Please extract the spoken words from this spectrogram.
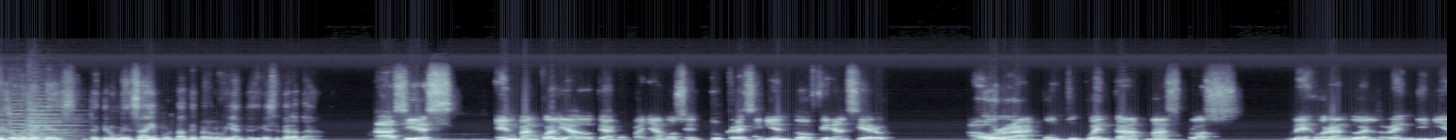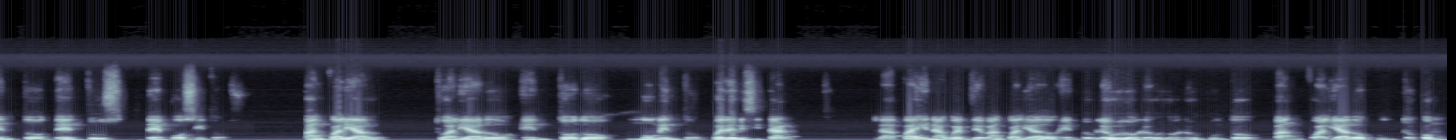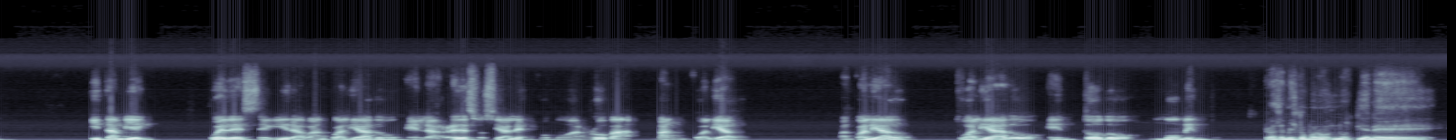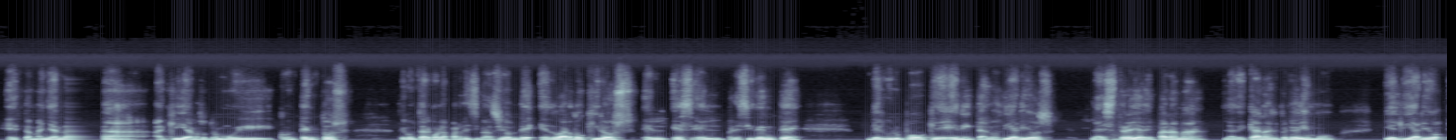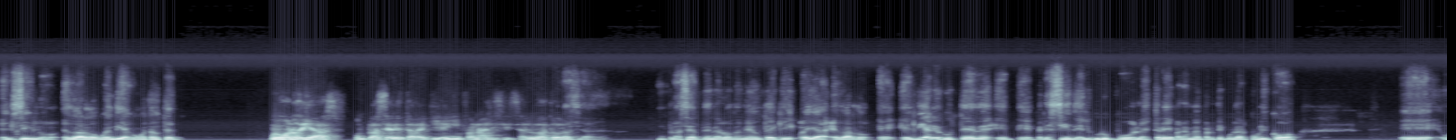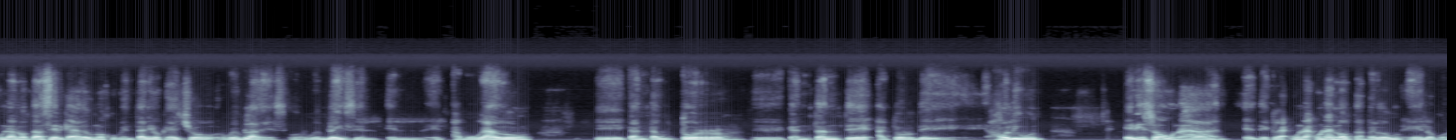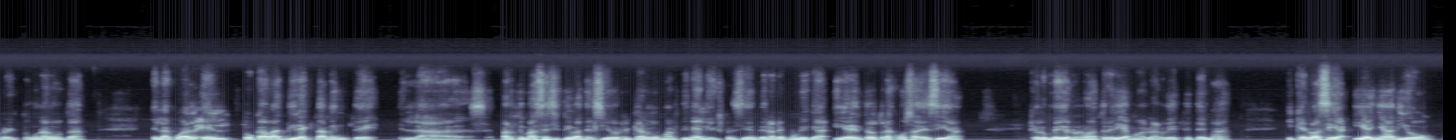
Milton Enríquez, usted tiene un mensaje importante para los oyentes. ¿De qué se trata? Así es. En Banco Aliado te acompañamos en tu crecimiento financiero. Ahorra con tu cuenta Más Plus, mejorando el rendimiento de tus depósitos. Banco Aliado, tu aliado en todo momento. Puedes visitar la página web de Banco Aliado en www.bancoaliado.com y también puedes seguir a Banco Aliado en las redes sociales como arroba Banco Aliado. Banco Aliado, tu aliado en todo momento. Gracias, Milton. Bueno, nos tiene esta mañana aquí a nosotros muy contentos de contar con la participación de Eduardo Quirós. Él es el presidente del grupo que edita los diarios La Estrella de Panamá, La Decana del Periodismo, y el diario El Siglo. Eduardo, buen día, ¿cómo está usted? Muy buenos días, un placer estar aquí en Infoanálisis. Saludos a todos. Gracias. Un placer tenerlo también a usted aquí. Oiga, Eduardo, eh, el diario que usted eh, eh, preside, el grupo, la Estrella de Panamá en particular, publicó una nota acerca de unos comentarios que ha hecho Rubén Blades, o Rubén Blades, el, el abogado, cantautor, cantante, actor de Hollywood, él hizo una, una, una, nota, perdón, es lo correcto, una nota en la cual él tocaba directamente las partes más sensitivas del señor Ricardo Martinelli, expresidente de la República, y él, entre otras cosas, decía que los medios no nos atrevíamos a hablar de este tema y que lo hacía, y añadió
